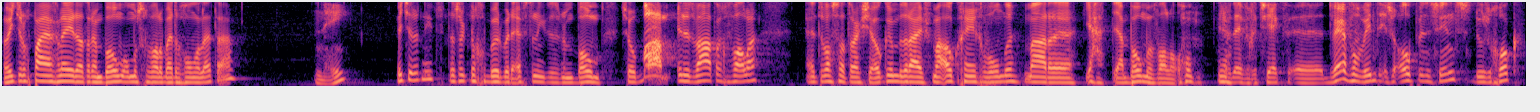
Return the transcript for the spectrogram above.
Weet je nog een paar jaar geleden dat er een boom om is gevallen bij de Gondoletta? Nee? Weet je dat niet? Dat is ook nog gebeurd bij de Efteling. Er is een boom zo bam in het water gevallen. En toen was de attractie ook in bedrijf, maar ook geen gewonden. Maar eh, ja, ja, bomen vallen om. Ik Ja. heb het even gecheckt. Eh, Dwervelwind is open sinds, doe ze gok.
